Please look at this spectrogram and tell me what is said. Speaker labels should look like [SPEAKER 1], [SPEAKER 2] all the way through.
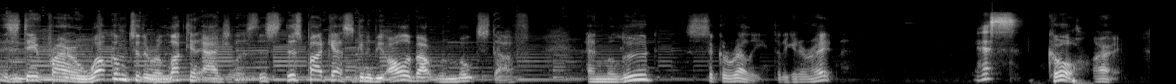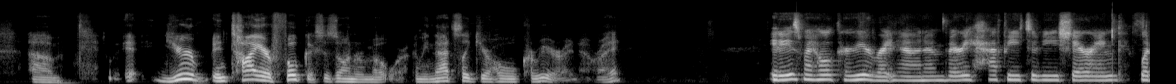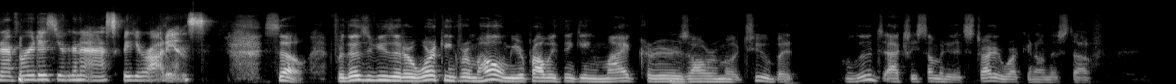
[SPEAKER 1] Hey, this is Dave Prior. Welcome to the Reluctant Agilist. This this podcast is going to be all about remote stuff. And Malud Ciccarelli, did I get it right?
[SPEAKER 2] Yes.
[SPEAKER 1] Cool. All right. Um, it, your entire focus is on remote work. I mean, that's like your whole career right now, right?
[SPEAKER 2] It is my whole career right now, and I'm very happy to be sharing whatever it is you're going to ask with your audience.
[SPEAKER 1] So, for those of you that are working from home, you're probably thinking my career is all remote too. But Malud's actually somebody that started working on this stuff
